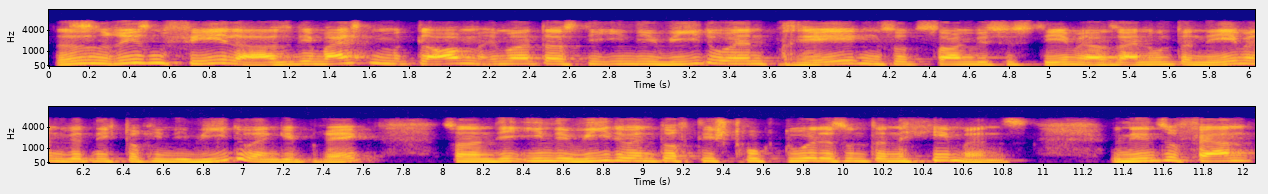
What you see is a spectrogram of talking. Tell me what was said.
Das ist ein Riesenfehler. Also die meisten glauben immer, dass die Individuen prägen sozusagen die Systeme. Also ein Unternehmen wird nicht durch Individuen geprägt, sondern die Individuen durch die Struktur des Unternehmens. Und insofern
